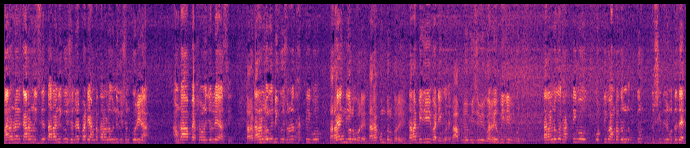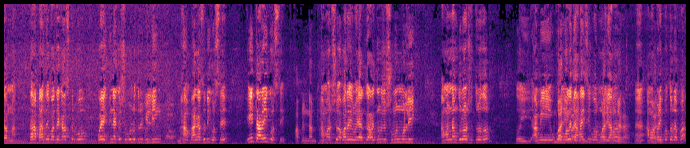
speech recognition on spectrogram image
মারণের কারণ হচ্ছে তারা নিকুশনের পার্টি আমরা তারা লোক নিকুশন করি না। আমরা ব্যবসা বাণিজ্য লয়ে আছি। তারা লোকে? নিকুশনে তারা কোন যাইতেইব। দল করে? তারা কোন দল করে? তারা বিজেপি পার্টি করে। আপনিও বিজেপি করেন আমিও বিজেপি করি। তারা লোকে থাকতেইব করতেইব আমরা তো দুষ্কৃতির মধ্যে যাইতাম না। তারা বাজে বাজে কাজ করব। কয়েকদিন আগে সুবলতুর বিল্ডিং ভাঙাচুরি করছে। এই তারাই করছে। আপনার নাম কি? আমার সু- আবার এই এক- আরেকজন হচ্ছে সুমন মল্লিক। আমার নাম দুলাল সূত্রধর। ওই আমি উপর বাড়ি- মলে বাড়ি জানাইছি উপর মলে বাড়ি কোন জানার জায়গা? হ্যাঁ আমার বাড়ি- বাড়ি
